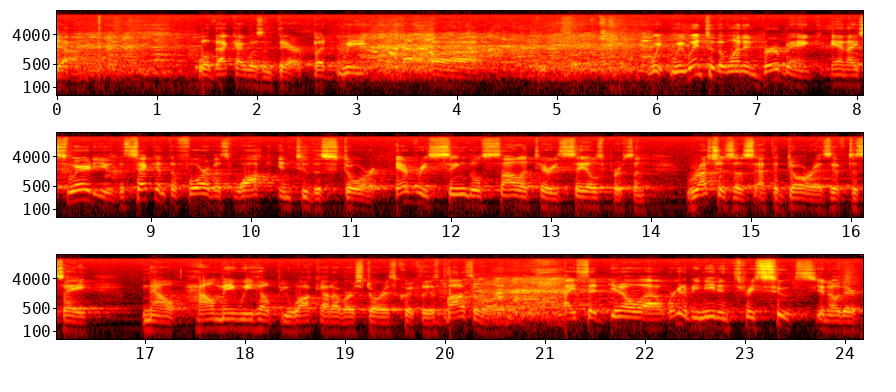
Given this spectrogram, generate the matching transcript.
Yeah. Well, that guy wasn't there, but we, uh, we, we, we went to the one in Burbank, and I swear to you, the second the four of us walk into the store, every single solitary salesperson rushes us at the door as if to say, now, how may we help you walk out of our store as quickly as possible? And I said, you know, uh, we're going to be needing three suits. You know, they're,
